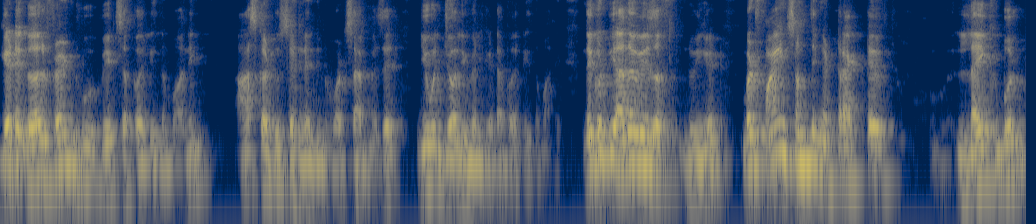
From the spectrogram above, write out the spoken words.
get a girlfriend who wakes up early in the morning, ask her to send in WhatsApp message. You will jolly well get up early in the morning. There could be other ways of doing it, but find something attractive, likable,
